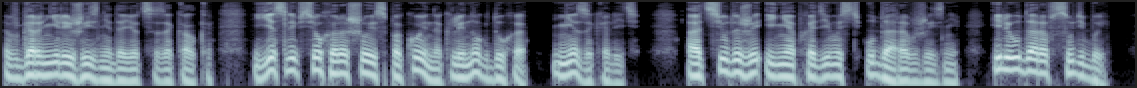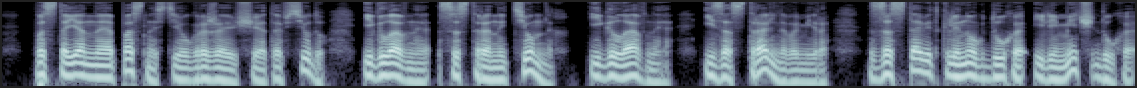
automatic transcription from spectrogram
В горниле жизни дается закалка. Если все хорошо и спокойно, клинок духа не закалить. Отсюда же и необходимость ударов жизни или ударов судьбы. Постоянная опасность, угрожающая отовсюду, и главное, со стороны темных, и главное, из астрального мира, заставит клинок духа или меч духа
